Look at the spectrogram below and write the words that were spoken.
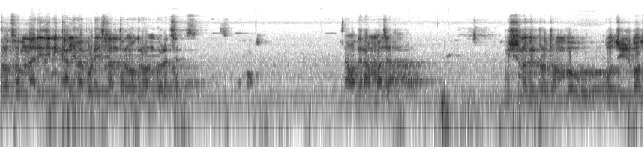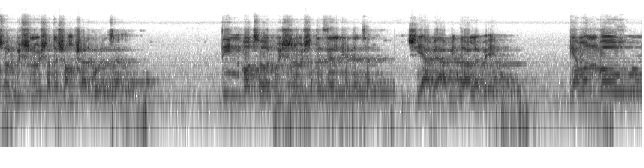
প্রথম নারী যিনি কালিমা পড়ে ইসলাম ধর্ম গ্রহণ করেছেন। আমাদের আম্মা যান। বিষ্ণুনবীর প্রথম বউ পঁচিশ বছর বিষ্ণুনবীর সাথে সংসার করেছেন। তিন বছর বিষ্ণুনবীর সাথে জেল খেটেছেন। শিয়াবে আবি তালেবে। কেমন বউ?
